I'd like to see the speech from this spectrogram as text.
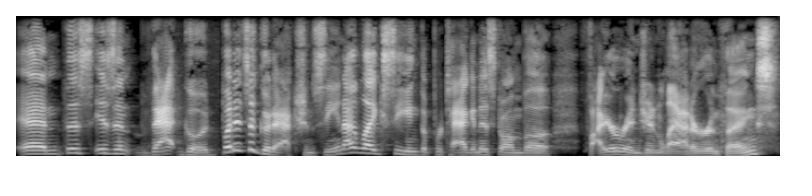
And this isn't that good, but it's a good action scene. I like seeing the protagonist on the fire engine ladder and things.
